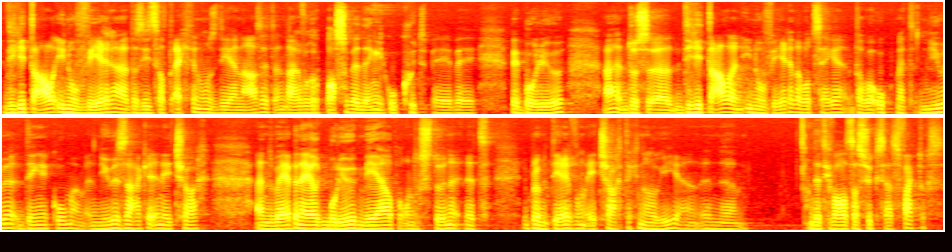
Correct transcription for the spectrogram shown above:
Digitaal innoveren, dat is iets dat echt in ons DNA zit en daarvoor passen we denk ik ook goed bij, bij, bij Beaulieu. Dus uh, digitaal en innoveren, dat wil zeggen dat we ook met nieuwe dingen komen, met nieuwe zaken in HR. En wij hebben eigenlijk Beaulieu meehelpen ondersteunen in het implementeren van HR-technologie. En in, dit geval is dat succesfactors.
